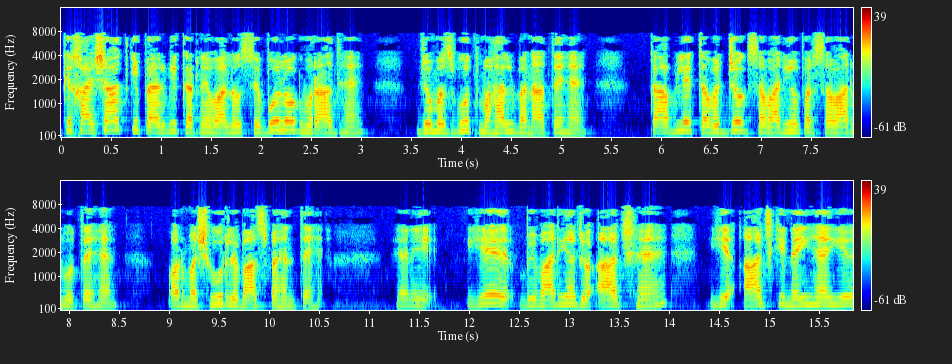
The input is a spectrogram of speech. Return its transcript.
کہ خواہشات کی پیروی کرنے والوں سے وہ لوگ مراد ہیں جو مضبوط محل بناتے ہیں قابل توجہ سواریوں پر سوار ہوتے ہیں اور مشہور لباس پہنتے ہیں۔ یعنی یہ بیماریاں جو آج ہیں، یہ آج کی نہیں ہے یہ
